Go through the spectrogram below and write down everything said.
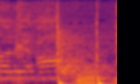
actually on.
